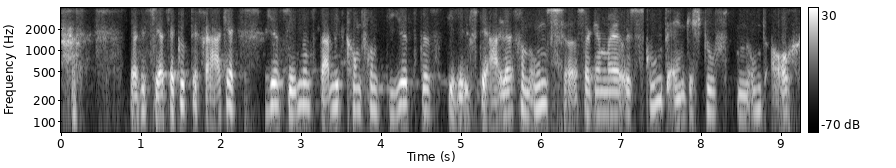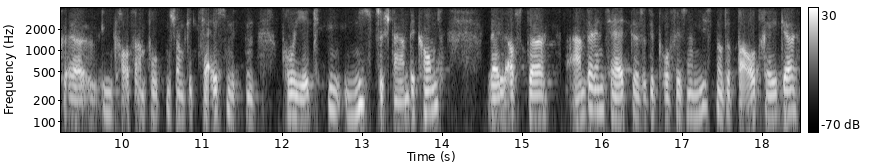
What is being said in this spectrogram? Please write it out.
Ja, das ist eine sehr, sehr gute Frage. Wir sehen uns damit konfrontiert, dass die Hälfte aller von uns, äh, sage ich mal, als gut eingestuften und auch äh, im Kaufanboten schon gezeichneten Projekten nicht zustande kommt, weil auf der anderen Seite, also die Professionisten oder Bauträger,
